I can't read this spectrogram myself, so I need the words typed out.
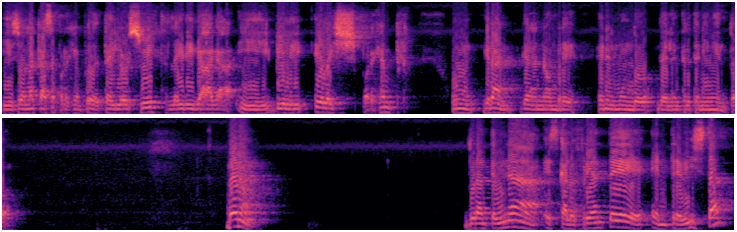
y son la casa, por ejemplo, de Taylor Swift, Lady Gaga y Billie Eilish, por ejemplo. Un gran, gran nombre en el mundo del entretenimiento. Bueno, durante una escalofriante entrevista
